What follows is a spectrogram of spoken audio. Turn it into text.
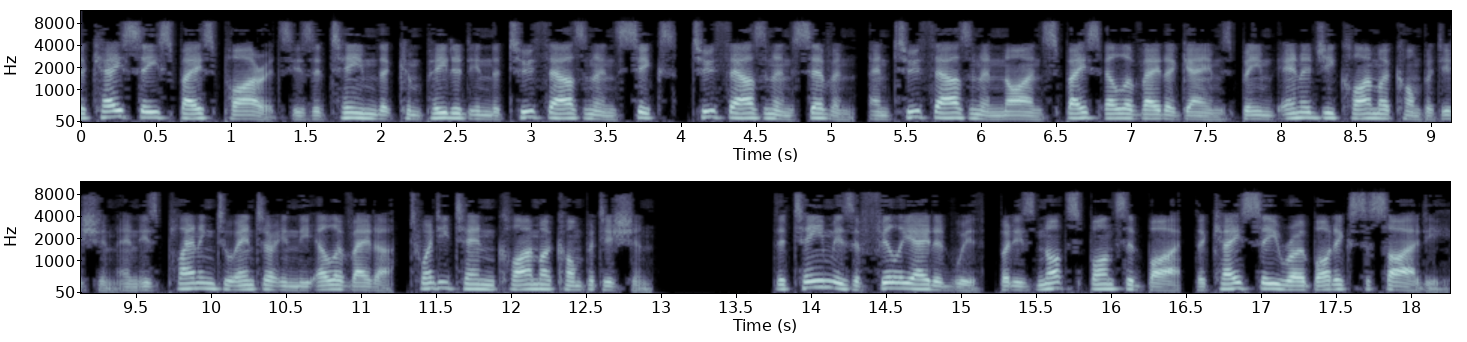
The KC Space Pirates is a team that competed in the 2006, 2007, and 2009 Space Elevator Games Beamed Energy Climber Competition and is planning to enter in the Elevator 2010 Climber Competition. The team is affiliated with, but is not sponsored by, the KC Robotics Society.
